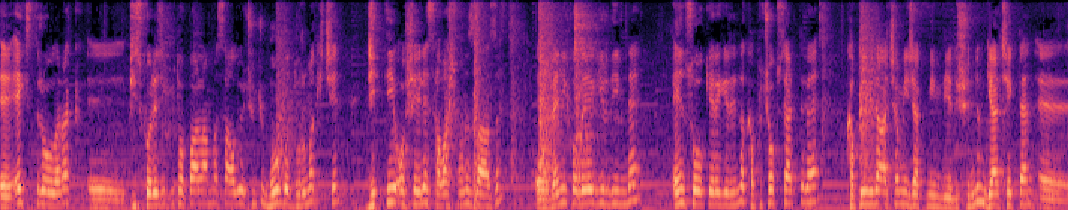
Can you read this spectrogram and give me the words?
E, ekstra olarak e, psikolojik bir toparlanma sağlıyor. Çünkü burada durmak için ciddi o şeyle savaşmanız lazım. E, ben ilk odaya girdiğimde en soğuk yere girdiğimde kapı çok sertti ve kapıyı bir daha açamayacak mıyım diye düşündüm. Gerçekten e,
